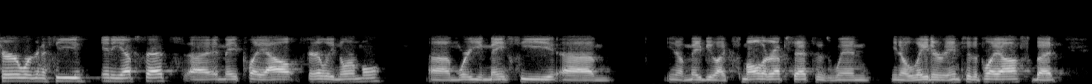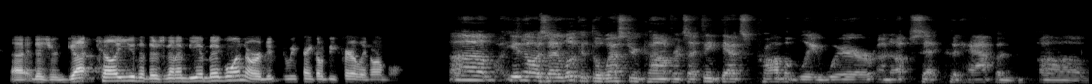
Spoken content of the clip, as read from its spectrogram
sure we're going to see any upsets. Uh, it may play out fairly normal, um, where you may see um, you know maybe like smaller upsets is when you know later into the playoffs, but uh, does your gut tell you that there's going to be a big one, or do we think it'll be fairly normal? Um, you know, as I look at the Western Conference, I think that's probably where an upset could happen. Um,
